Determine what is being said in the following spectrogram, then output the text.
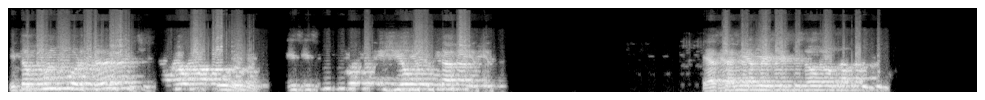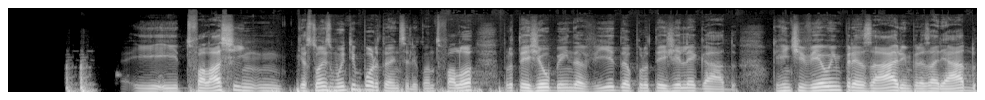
Então, o importante não é o valor, e sim proteger o nome da vida. Essa é a minha percepção sobre a Brasil. E, e, tu falaste em, em, questões muito importantes ali. Quando tu falou proteger o bem da vida, proteger legado. O que a gente vê é o empresário, o empresariado,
